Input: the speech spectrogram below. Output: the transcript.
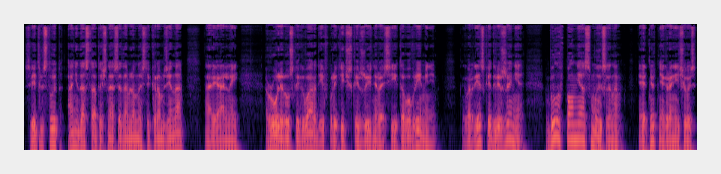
свидетельствует о недостаточной осведомленности Карамзина о реальной роли русской гвардии в политической жизни России того времени. Гвардейское движение было вполне осмысленным и отнюдь не ограничивалось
